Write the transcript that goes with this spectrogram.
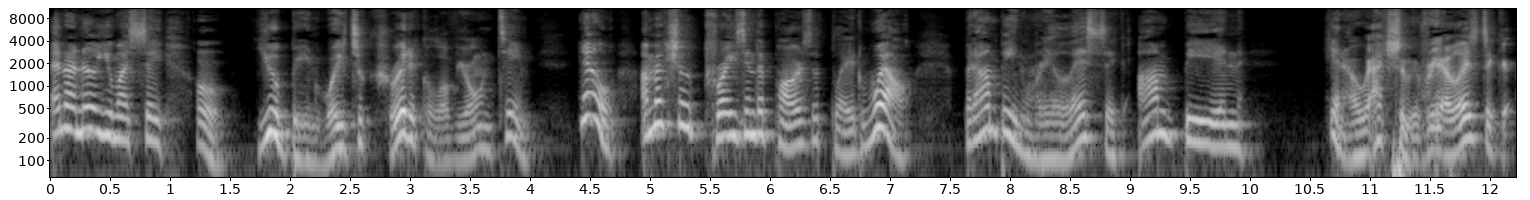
And I know you might say, oh, you've been way too critical of your own team. No, I'm actually praising the players that played well, but I'm being realistic. I'm being, you know, actually realistic.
